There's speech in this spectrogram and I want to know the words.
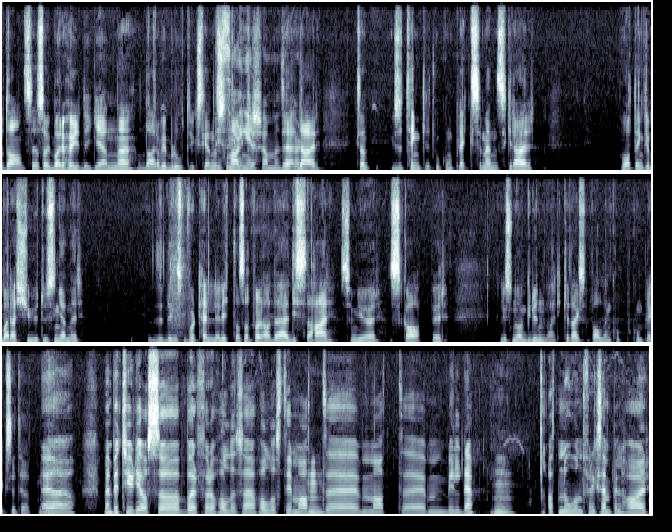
Et annet sted så har vi bare høydegenene, og der har vi blodtrykksgenene. Sånn er det ikke. sammen, det, det er, ikke sant? Hvis du tenker etter hvor komplekse mennesker er, og at det egentlig bare er 20 000 gener, det, det liksom forteller litt. Altså, for det er disse her som gjør, skaper liksom noe av grunnverket sant, for all den kompleksiteten. Ja, ja. Men betyr de også, bare for å holde, seg, holde oss til matbildet, Mm. mat, matbildet, Mm. at noen f.eks. har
